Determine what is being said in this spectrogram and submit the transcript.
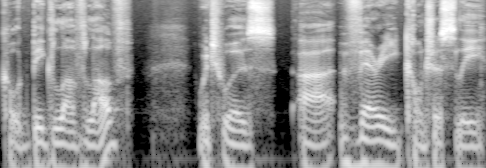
called Big Love Love, which was uh, very consciously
